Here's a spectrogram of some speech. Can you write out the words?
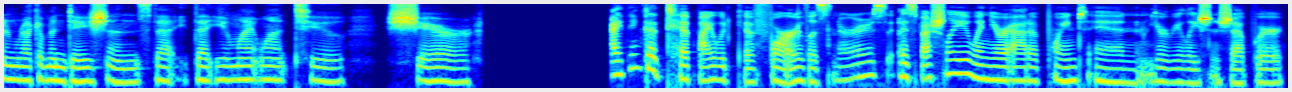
and recommendations that that you might want to share I think a tip I would give for our listeners, especially when you're at a point in your relationship where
